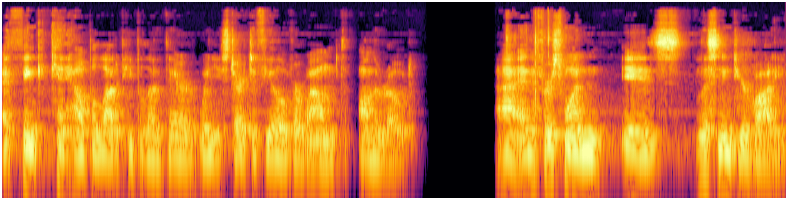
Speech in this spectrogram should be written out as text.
I think can help a lot of people out there when you start to feel overwhelmed on the road. Uh, and the first one is listening to your body.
